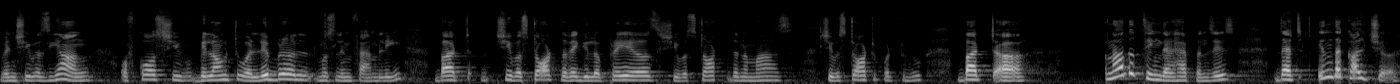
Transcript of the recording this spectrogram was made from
when she was young, of course, she belonged to a liberal Muslim family, but she was taught the regular prayers, she was taught the namaz, she was taught what to do. But uh, another thing that happens is that in the culture,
